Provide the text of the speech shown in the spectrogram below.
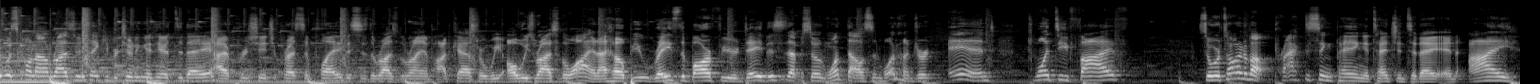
what's going on, Risers? Thank you for tuning in here today. I appreciate you pressing play. This is the Rise of the Ryan podcast where we always rise to the Y, and I help you raise the bar for your day. This is episode 1125. So we're talking about practicing paying attention today, and I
